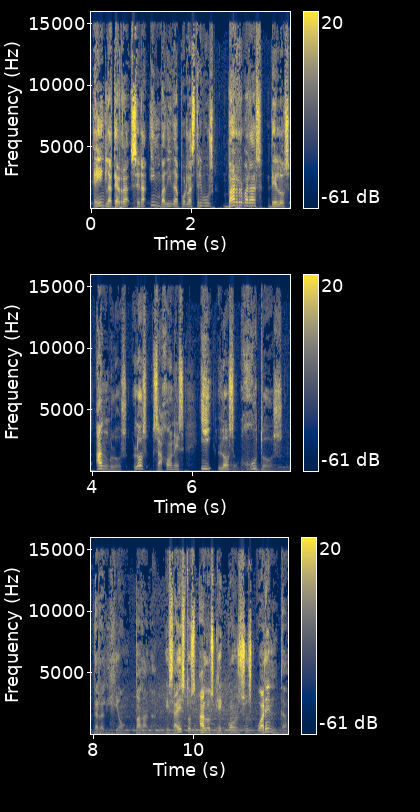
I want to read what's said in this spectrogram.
e Inglaterra será invadida por las tribus bárbaras de los anglos, los sajones y los jutos de religión pagana. Es a estos a los que con sus 40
